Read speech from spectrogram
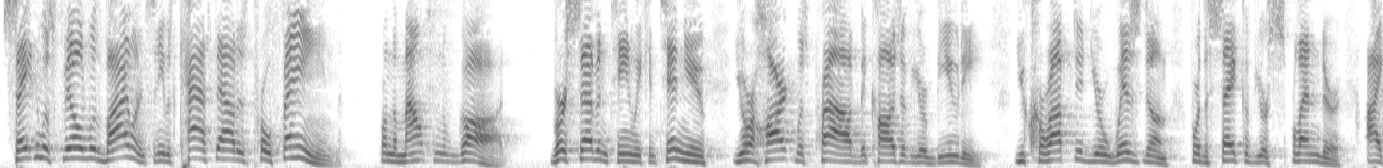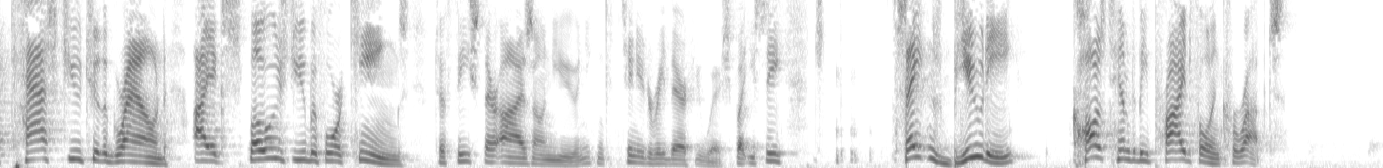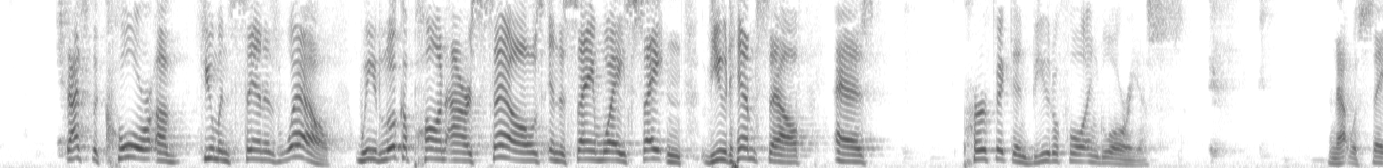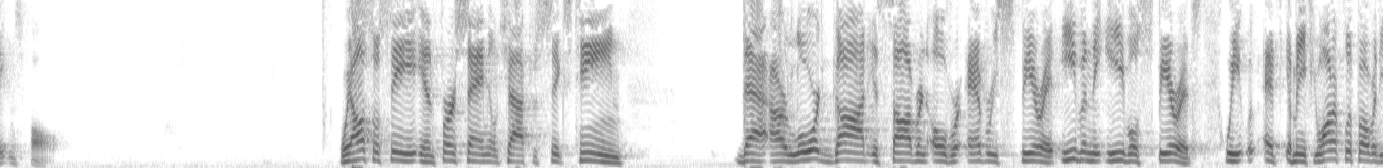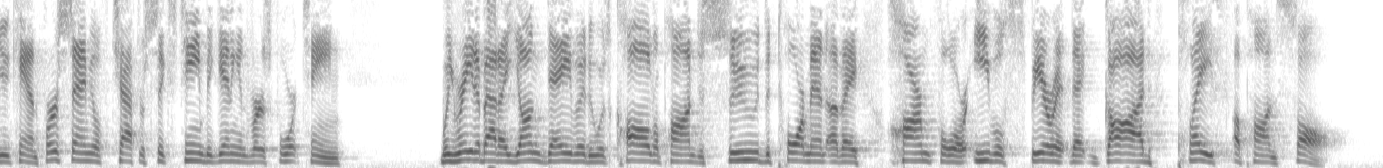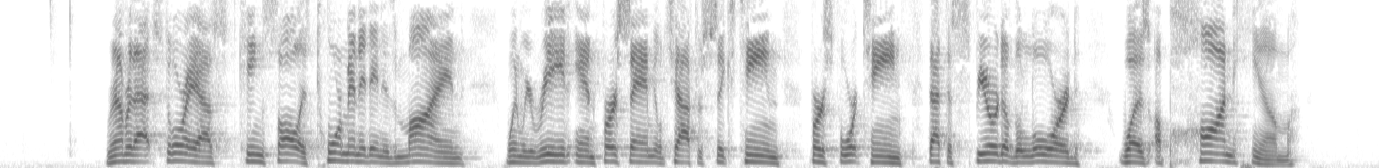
Satan was filled with violence and he was cast out as profane from the mountain of God. Verse 17, we continue, your heart was proud because of your beauty. You corrupted your wisdom for the sake of your splendor. I cast you to the ground. I exposed you before kings to feast their eyes on you. And you can continue to read there if you wish. But you see, Satan's beauty caused him to be prideful and corrupt. That's the core of human sin as well. We look upon ourselves in the same way Satan viewed himself as perfect and beautiful and glorious. And that was Satan's fault. We also see in 1 Samuel chapter 16 that our Lord God is sovereign over every spirit, even the evil spirits. We, if, I mean, if you want to flip over, you can. First Samuel chapter 16, beginning in verse 14. We read about a young David who was called upon to soothe the torment of a harmful or evil spirit that God placed upon Saul. Remember that story as King Saul is tormented in his mind when we read in 1 Samuel chapter 16 verse 14 that the Spirit of the Lord was upon him.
